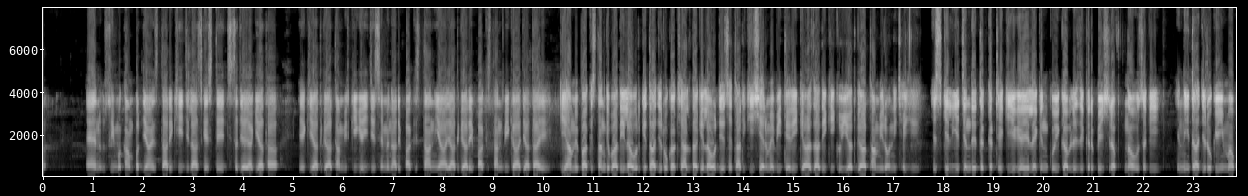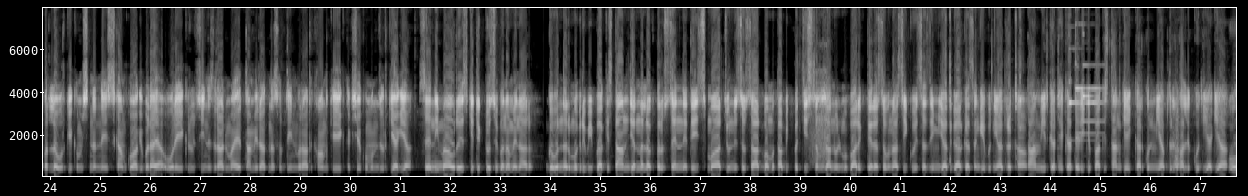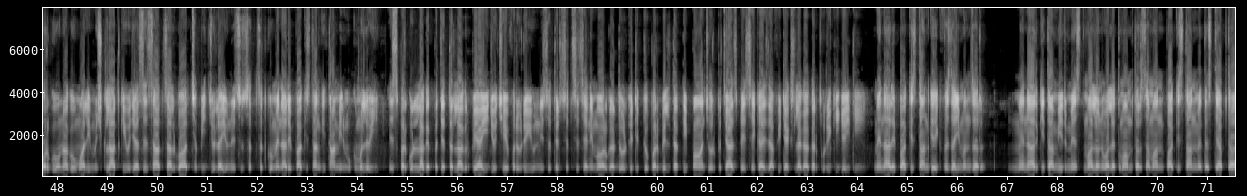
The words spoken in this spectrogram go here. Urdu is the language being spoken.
این اسی مقام پر جہاں اس تاریخی اجلاس کا اسٹیج سجایا گیا تھا ایک یادگار تعمیر کی گئی، جسے مینار پاکستان یا یادگار پاکستان بھی کہا جاتا ہے۔ قیام پاکستان کے بعد ہی لاہور کے تاجروں کا خیال تھا کہ لاہور جیسے تاریخی شہر میں بھی تحریک آزادی کی کوئی یادگار تعمیر ہونی چاہیے۔ اس کے لیے چندے تک کٹھے کیے گئے، لیکن کوئی قابل ذکر پیش رفت نہ ہو سکی۔ انہی تاجروں کے ایما پر لاہور کے کمشنر نے اس کام کو آگے بڑھایا اور ایک روسی نظرات ماہر تعمیرات نصر الدین مراد خان کے ایک نقشے کو منظور کیا گیا۔ سینما اور ریس کے ٹکٹوں سے بنا مینار۔ گورنر مغربی پاکستان جنرل اختر حسین نے تیئیس مارچ انیس سو ساٹھ بمطابق پچیس رمضان المبارک تیرہ سو اناسی کو اس عظیم یادگار کا سنگ بنیاد رکھا۔ تعمیر کا ٹھیکہ تحریک پاکستان کے ایک کارکن میاں عبدالخالق کو دیا گیا اور گو ناگو مالی مشکلات کی وجہ سے سات سال بعد چھبیس جولائی انیس سو ستسٹھ کو مینار پاکستان کی تعمیر مکمل ہوئی۔ اس پر کل لاگت پچہتر لاکھ روپے آئی جو چھ فروری انیس سو ترسٹھ سے سینما اور گھر دوڑ کے ٹکٹوں پر بل ترتیب پانچ اور پچاس پیسے کا اضافی ٹیکس لگا کر پوری کی گئی۔ تھی مینار پاکستان کا ایک فضائی منظر۔ مینار کی تعمیر میں استعمال ہونے والا تمام تر سامان پاکستان میں دستیاب تھا۔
